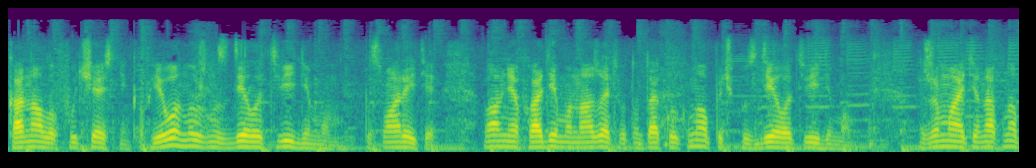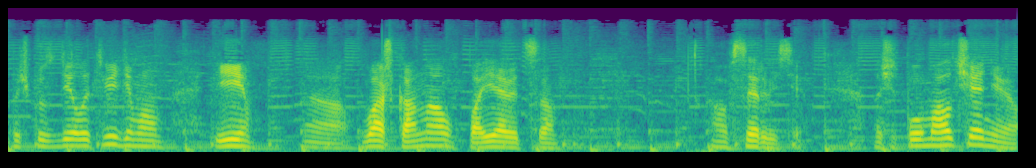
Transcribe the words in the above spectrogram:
каналов участников. Его нужно сделать видимым. Посмотрите, вам необходимо нажать вот на такую кнопочку «Сделать видимым». Нажимаете на кнопочку «Сделать видимым» и э, ваш канал появится э, в сервисе. Значит, по умолчанию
